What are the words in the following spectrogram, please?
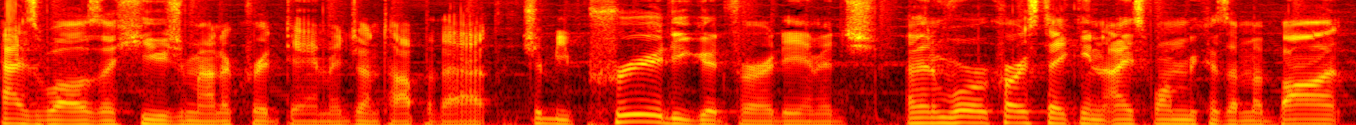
as well as a huge amount of crit damage on top of that. Should be pretty good for our damage. And then we're of course taking Iceborne because I'm a bot.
